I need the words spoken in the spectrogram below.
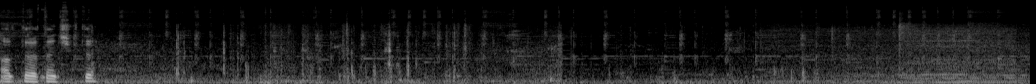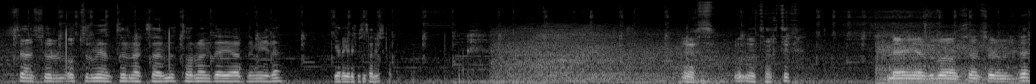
alt taraftan çıktı. Sensörün oturmayan tırnaklarını tornavida yardımıyla yere getiriyoruz. Evet, bunu da taktık. M yazılı olan sensörümüzde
